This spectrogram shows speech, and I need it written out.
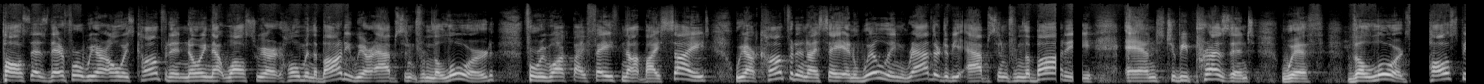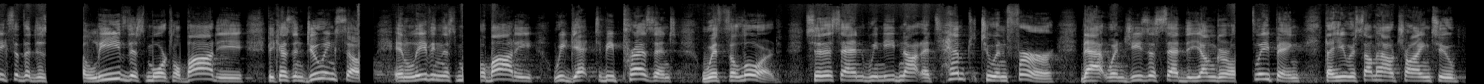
Paul says, Therefore, we are always confident, knowing that whilst we are at home in the body, we are absent from the Lord, for we walk by faith, not by sight. We are confident, I say, and willing rather to be absent from the body and to be present with the Lord. Paul speaks of the leave this mortal body because in doing so, in leaving this mortal body, we get to be present with the Lord. To this end, we need not attempt to infer that when Jesus said the young girl sleeping, that he was somehow trying to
